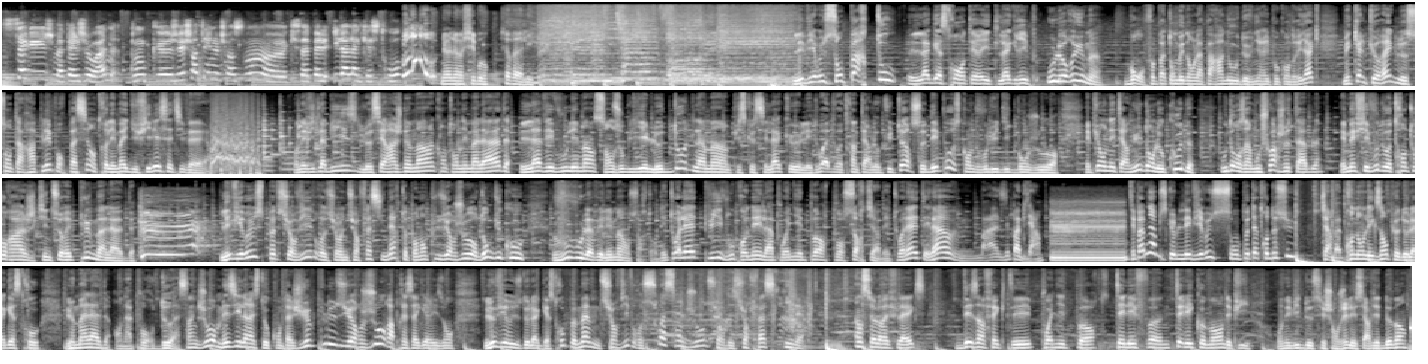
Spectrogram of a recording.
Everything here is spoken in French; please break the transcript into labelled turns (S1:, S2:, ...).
S1: Salut, je m'appelle Joanne. Donc euh, je vais chanter une autre chanson euh, qui s'appelle Il a la gastro.
S2: Non, non, c'est bon, ça va aller.
S3: Les virus sont partout La gastro-entérite, la grippe ou le rhume Bon, faut pas tomber dans la parano ou devenir hypochondriaque, mais quelques règles sont à rappeler pour passer entre les mailles du filet cet hiver. On évite la bise, le serrage de main quand on est malade. Lavez-vous les mains sans oublier le dos de la main puisque c'est là que les doigts de votre interlocuteur se déposent quand vous lui dites bonjour. Et puis on éternue dans le coude ou dans un mouchoir jetable. Et méfiez-vous de votre entourage qui ne serait plus malade. Les virus peuvent survivre sur une surface inerte pendant plusieurs jours. Donc du coup, vous vous lavez les mains en sortant des toilettes, puis vous prenez la poignée de porte pour sortir des toilettes, et là, bah, c'est pas bien. C'est pas bien puisque les virus sont peut-être dessus. Tiens, bah, prenons l'exemple de la gastro. Le malade en a pour 2 à 5 jours, mais il reste contagieux plusieurs jours après sa guérison. Le virus de la gastro peut même survivre 60 jours sur des surfaces inertes. Un seul réflexe, désinfecter, poignée de porte, téléphone, télécommande, et puis on évite de s'échanger les serviettes de bain.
